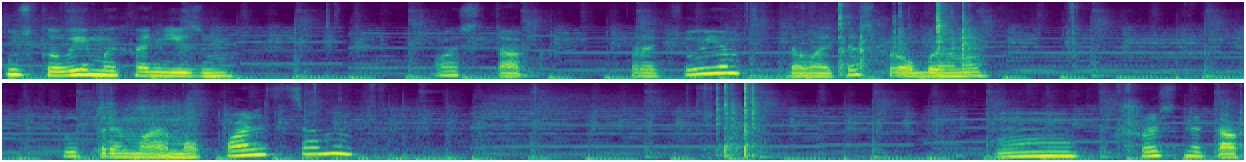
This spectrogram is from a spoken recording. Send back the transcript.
пусковий механізм. Ось так. Працює. Давайте спробуємо. Тут тримаємо пальцем. М, Щось не так.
